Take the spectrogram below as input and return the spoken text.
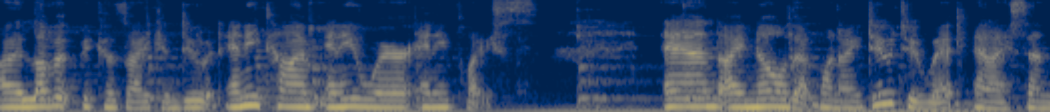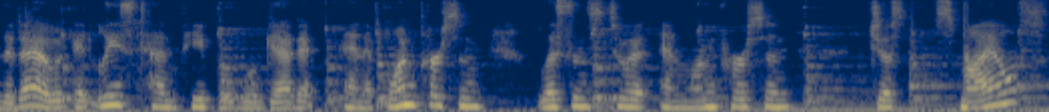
I love it because I can do it anytime, anywhere, any place. And I know that when I do do it and I send it out, at least 10 people will get it. And if one person listens to it and one person just smiles,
